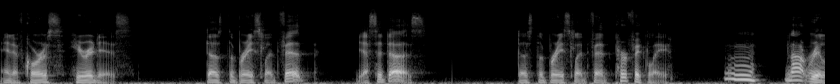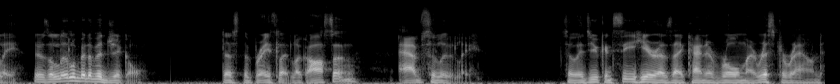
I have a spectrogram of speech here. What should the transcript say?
And of course, here it is. Does the bracelet fit? Yes, it does. Does the bracelet fit perfectly? Hmm, not really. There's a little bit of a jiggle. Does the bracelet look awesome? Absolutely. So as you can see here as I kind of roll my wrist around,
